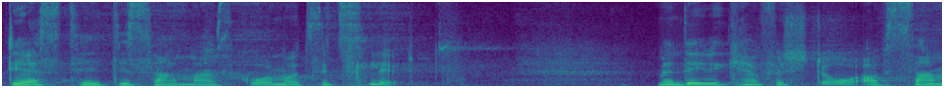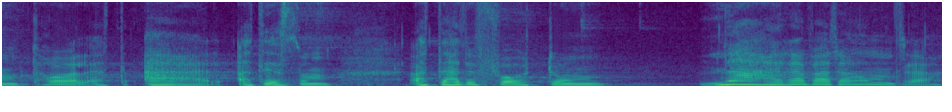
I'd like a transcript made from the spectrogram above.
deras tid tillsammans går mot sitt slut. Men det vi kan förstå av samtalet är att det, som, att det hade fört dem nära varandra.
